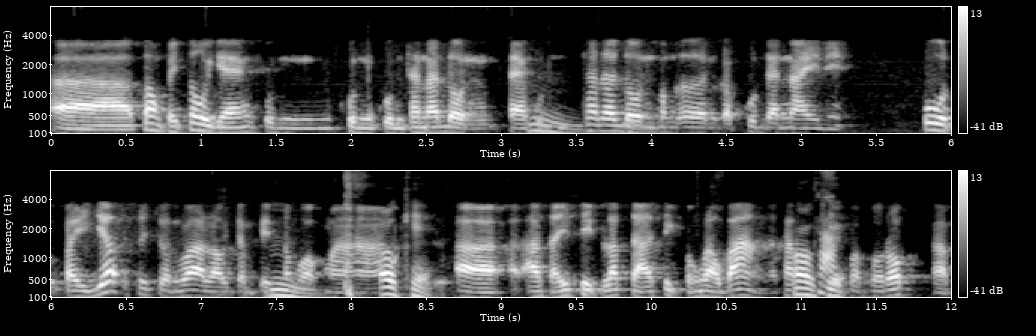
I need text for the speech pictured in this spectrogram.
เอ่อต้องไปโต้แย้งคุณคุณคุณธนดล แต่คุณอืม ธนดลบังเอิญกับคุณดนัยเนี่ย พูดไปเยอะซะจนว่าเราจำเป็นต้องอืมออกมาโอเคอ่าอาศัยสิทธิ์รักษาสิทธิ์ของเราบ้างนะครับโอเค ด้วยความเคารพครับ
